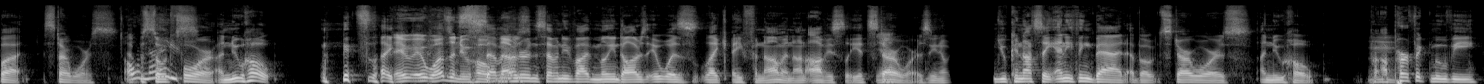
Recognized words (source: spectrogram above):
but Star Wars Oh, Episode nice. Four, A New Hope. it's like It, it was a new hope. seven hundred and seventy-five million dollars. It was like a phenomenon. Obviously, it's Star Yeah. Wars. You know, you cannot say anything bad about Star Wars: A New Hope. Mm. A perfect movie,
